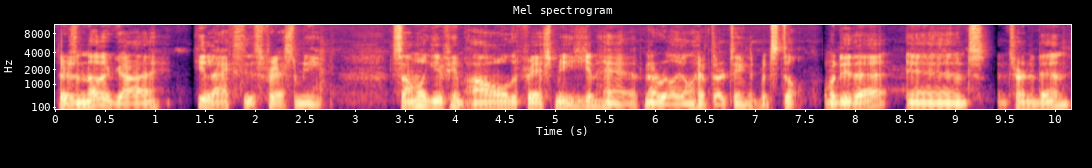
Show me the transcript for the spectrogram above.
there's another guy. He likes his fresh meat. So I'm going to give him all the fresh meat he can have. Not really, I only have 13, but still. I'm to do that and, and turn it in.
